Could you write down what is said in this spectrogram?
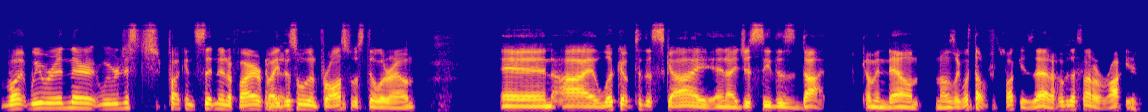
But we were in there. We were just fucking sitting in a firefight. This was when Frost was still around. And I look up to the sky and I just see this dot coming down. And I was like, what the fuck is that? I hope that's not a rocket.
